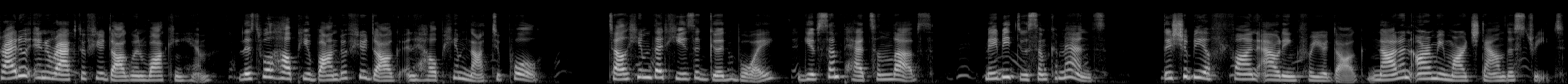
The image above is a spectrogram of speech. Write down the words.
Try to interact with your dog when walking him. This will help you bond with your dog and help him not to pull. Tell him that he is a good boy, give some pets and loves. Maybe do some commands. This should be a fun outing for your dog, not an army march down the street.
